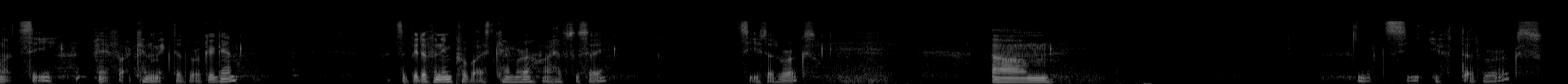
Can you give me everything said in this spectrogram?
Let's see if I can make that work again. It's a bit of an improvised camera, I have to say. Let's see if that works. Um, let's see if that works.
